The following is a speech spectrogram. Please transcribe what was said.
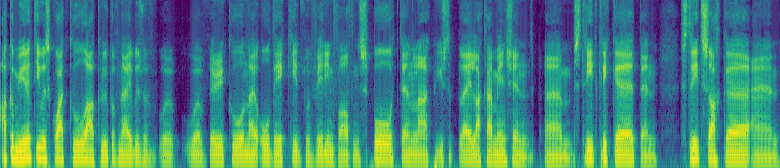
our community was quite cool. Our group of neighbours were, were were very cool, and they all their kids were very involved in sport, and like we used to play, like I mentioned, um, street cricket and street soccer, and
